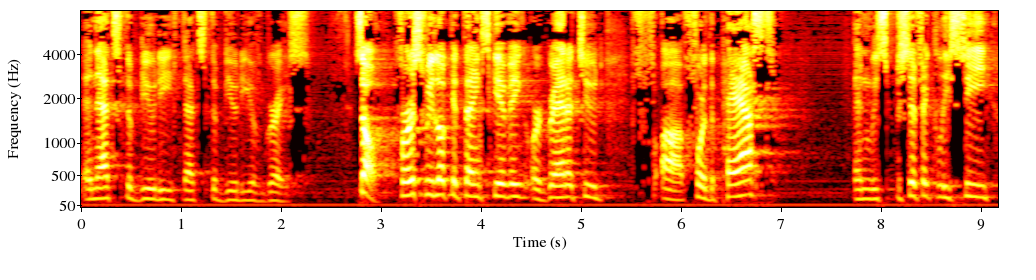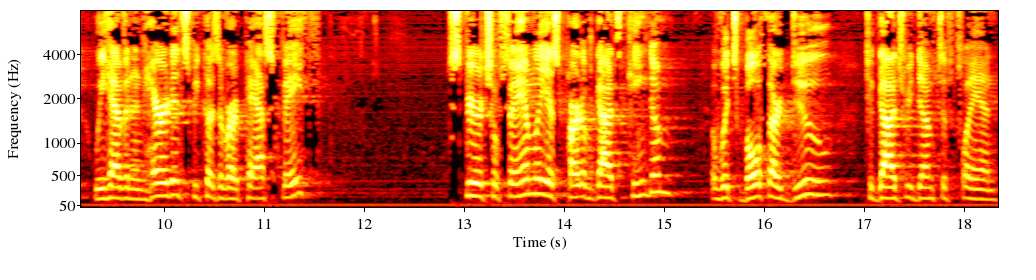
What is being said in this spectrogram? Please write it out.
and that's the beauty, that's the beauty of grace. So, first we look at thanksgiving or gratitude uh, for the past, and we specifically see we have an inheritance because of our past faith. Spiritual family as part of God's kingdom, of which both are due to God's redemptive plan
